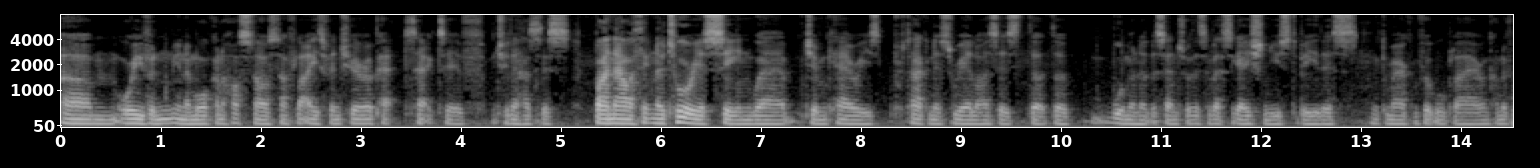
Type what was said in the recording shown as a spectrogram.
um, or even you know more kind of hostile stuff like Ace Ventura: Pet Detective, which you know has this by now I think notorious scene where Jim Carrey's protagonist realizes that the woman at the centre of this investigation used to be this American football player and kind of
